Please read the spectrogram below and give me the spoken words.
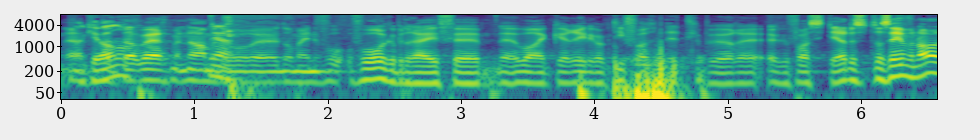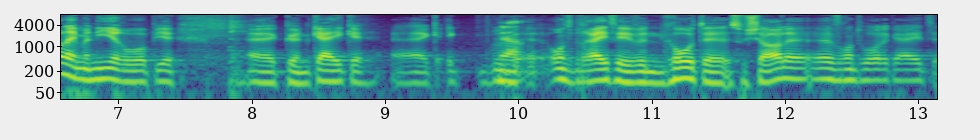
Dankjewel dat, werd met name Ja. door, eh, door mijn vo- vorige bedrijf, eh, eh, waar ik eh, redelijk actief was in dit gebeuren, eh, gefaciliteerd. Dus er zijn van allerlei manieren waarop je eh, kunt kijken. Eh, ik, ik, Ja. eh, ons bedrijf heeft een grote sociale eh, verantwoordelijkheid.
